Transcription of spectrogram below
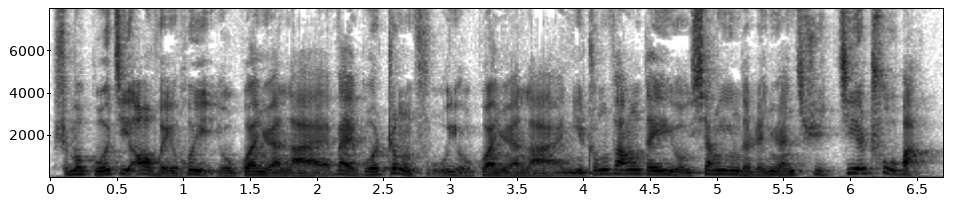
什么国际奥委会有官员来，外国政府有官员来，你中方得有相应的人员去接触吧？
